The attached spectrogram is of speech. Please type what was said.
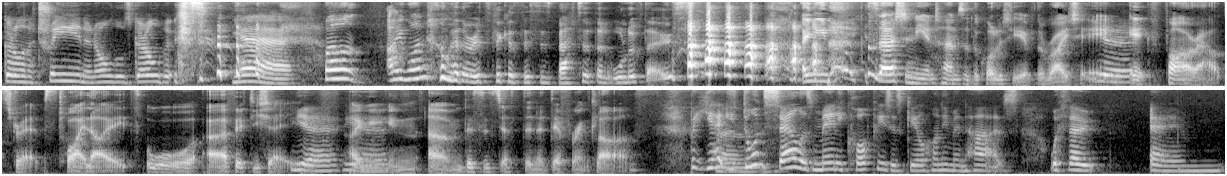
Girl on a Train and all those girl books. yeah. Well, I wonder whether it's because this is better than all of those. I mean, certainly in terms of the quality of the writing, Yeah. it far outstrips Twilight or uh, Fifty Shades. Yeah, I mean, um, this is just in a different class. But yet, you Um, don't sell as many copies as Gail Honeyman has without um,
